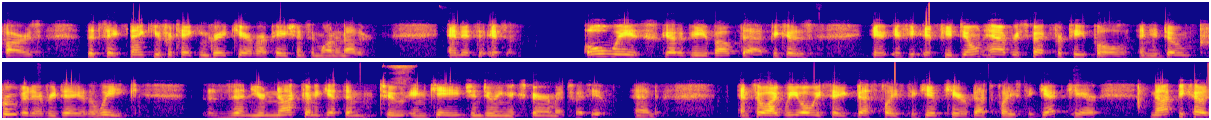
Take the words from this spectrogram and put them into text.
bars that say, thank you for taking great care of our patients and one another. And it's, it's always got to be about that because if you, if you don't have respect for people and you don't prove it every day of the week, then you're not going to get them to engage in doing experiments with you. And and so I, we always say best place to give care, best place to get care, not because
